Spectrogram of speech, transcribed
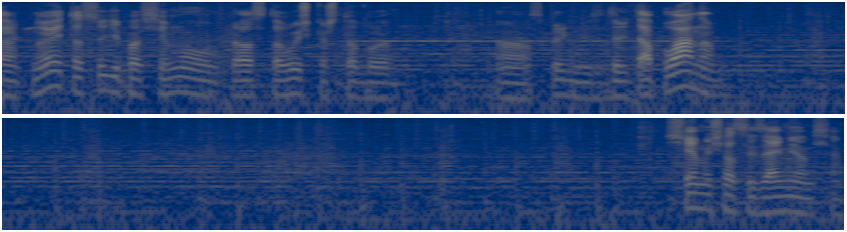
Так, ну это, судя по всему, просто вышка, чтобы э, спрыгнуть с дельтаплана. Чем мы сейчас и займемся.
